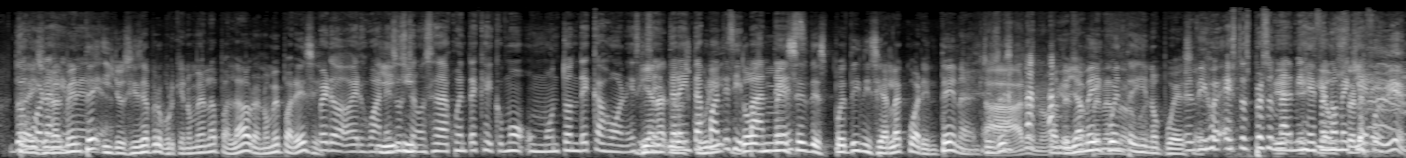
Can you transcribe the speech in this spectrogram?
y tradicionalmente y, yo sí decía, pero ¿por qué no me dan la palabra? No me parece. Pero a ver, Juan, Y- eso usted y- no se da cuenta que hay como un montón de cajones Diana, y hay 30 lo descubrí participantes. dos meses después de iniciar la cuarentena. Entonces, Claro, no, cuando ya me di cuenta, dije, normal. no puede Él ser. dijo, esto es personal, mi Eh, eh, jefe y a no me quiere. le fue bien.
